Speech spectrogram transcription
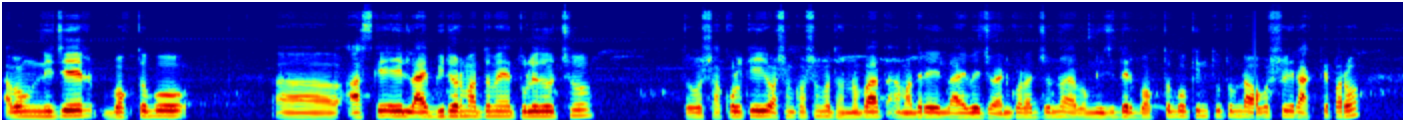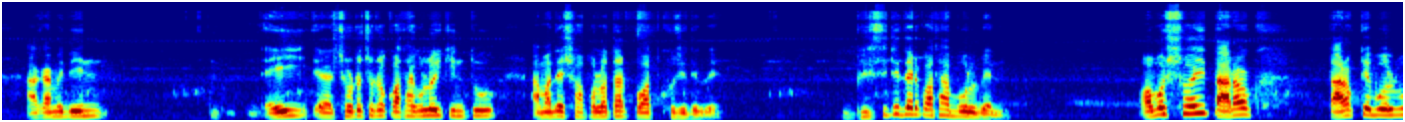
এবং নিজের বক্তব্য আজকে এই লাইভ ভিডিওর মাধ্যমে তুলে ধরছো। তো সকলকেই অসংখ্য অসংখ্য ধন্যবাদ আমাদের এই লাইভে জয়েন করার জন্য এবং নিজেদের বক্তব্য কিন্তু তোমরা অবশ্যই রাখতে পারো। আগামী দিন এই ছোট ছোট কথাগুলোই কিন্তু আমাদের সফলতার পথ খুঁজে দেবে। ভিসিটিদের কথা বলবেন। অবশ্যই তারক, তারককে বলব,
